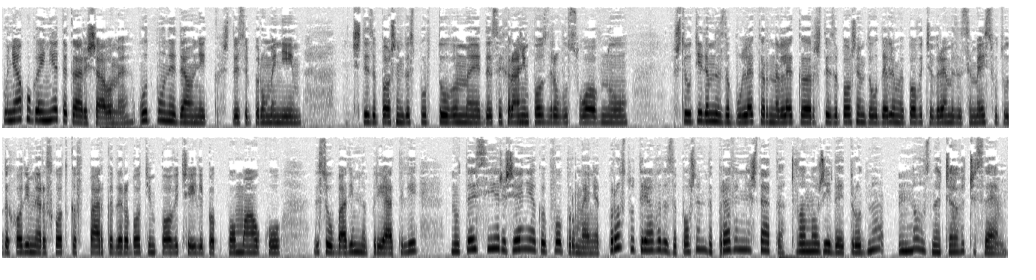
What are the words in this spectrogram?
Понякога и ние така решаваме. От понеделник ще се променим, ще започнем да спортуваме, да се храним по-здравословно, ще отидем на заболекар, на лекар, ще започнем да отделяме повече време за семейството, да ходим на разходка в парка, да работим повече или пък по-малко, да се обадим на приятели, Но те си решения какво променят. Просто трябва да започнем да правим нещата. Това може и да е трудно, но означава, че сеем.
